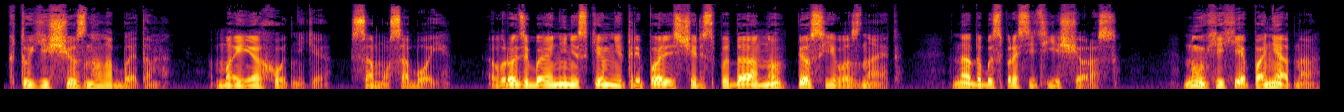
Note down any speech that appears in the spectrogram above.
Кто еще знал об этом? Мои охотники, само собой. Вроде бы они ни с кем не трепались через ПДА, но пес его знает. Надо бы спросить еще раз. Ну, хихе, понятно,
